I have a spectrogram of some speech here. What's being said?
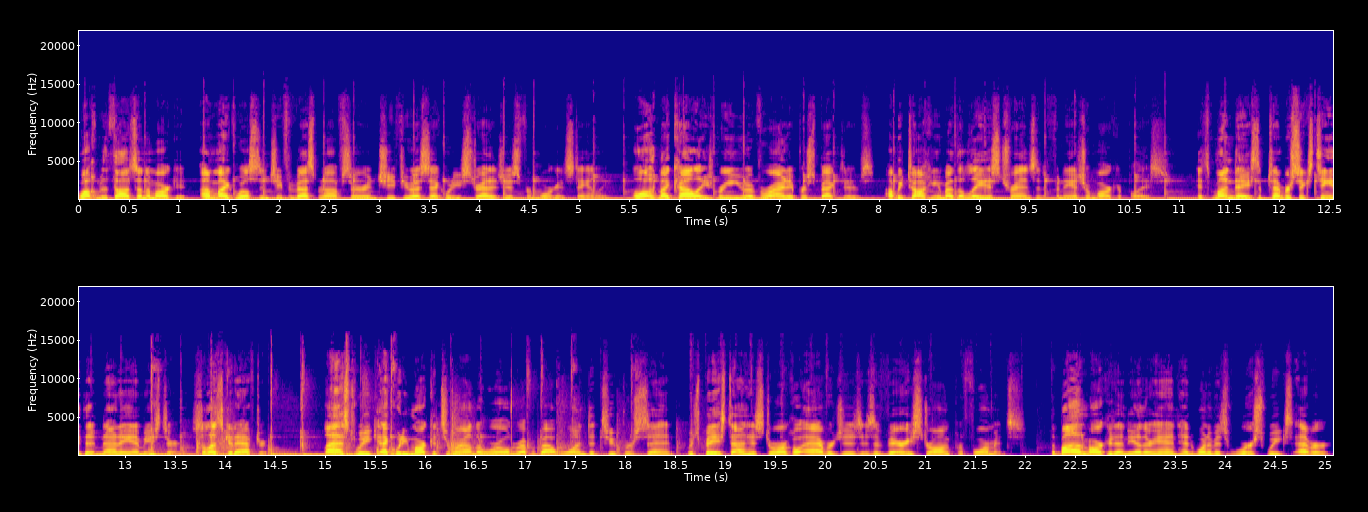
Welcome to Thoughts on the Market. I'm Mike Wilson, Chief Investment Officer and Chief U.S. Equity Strategist for Morgan Stanley. Along with my colleagues bringing you a variety of perspectives, I'll be talking about the latest trends in the financial marketplace. It's Monday, September 16th at 9 a.m. Eastern, so let's get after it. Last week, equity markets around the world were up about 1 to 2%, which, based on historical averages, is a very strong performance. The bond market, on the other hand, had one of its worst weeks ever,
